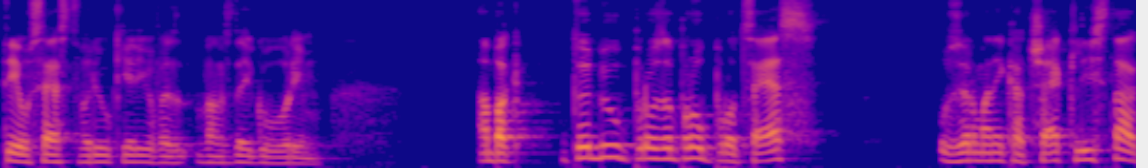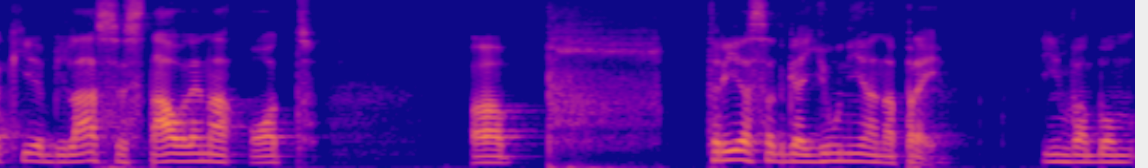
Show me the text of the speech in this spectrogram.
Te vse stvari, o katerih vam zdaj govorim. Ampak to je bil pravzaprav proces, oziroma neka checklista, ki je bila sestavljena od uh, 30. junija naprej. In vam bom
